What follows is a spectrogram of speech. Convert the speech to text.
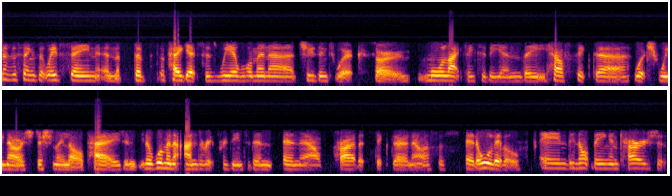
one of the things that we've seen in the, the, the, pay gaps is where women are choosing to work. So more likely to be in the health sector, which we know is traditionally lower paid. And, you know, women are underrepresented in, in our private sector analysis at all levels. And they're not being encouraged at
